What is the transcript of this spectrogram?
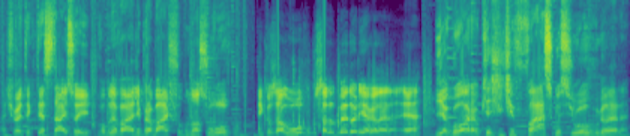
A gente vai ter que testar isso aí. Vamos levar ali pra baixo o nosso ovo. Tem que usar o ovo com o da bebedoria, galera. É. E agora, o que a gente faz com esse ovo, galera?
